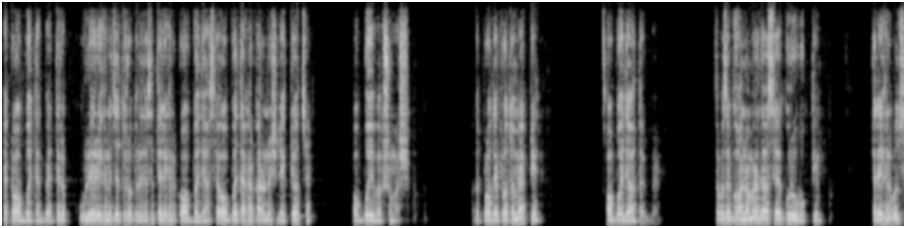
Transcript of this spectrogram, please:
একটা অব্যয় থাকবে। তাহলে কুলের এখানে যেহেতু শব্দ আছে তাহলে এখানে একটা অব্যয় দেওয়া আছে। অব্যয় থাকার কারণে সেটা একটি হচ্ছে অব্যয়ীভাব সমাস। অর্থাৎ পদের প্রথমে একটি অব্যয় দেওয়া থাকবে। তারপর ঘ নম্বরে দেওয়া আছে গুরু ভক্তি তাহলে এখানে বলছে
